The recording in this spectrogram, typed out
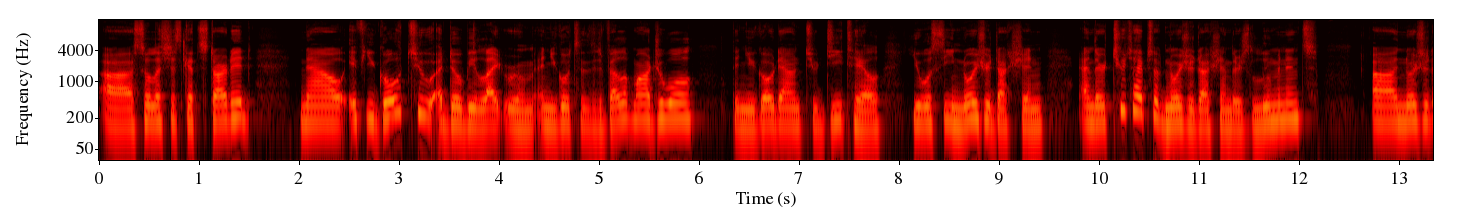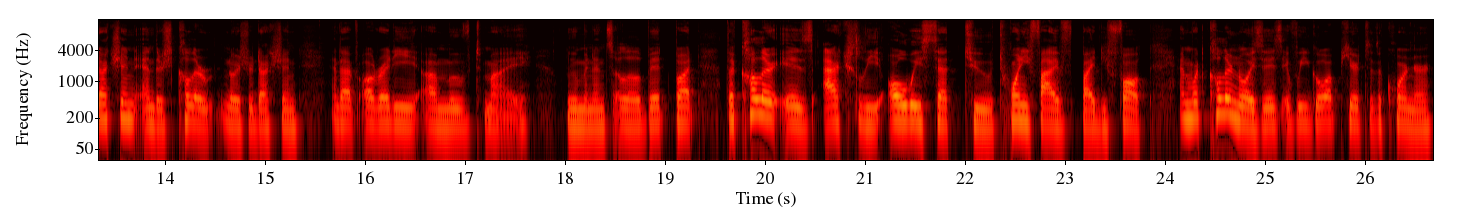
Uh, so let's just get started. Now, if you go to Adobe Lightroom and you go to the Develop module, then you go down to detail, you will see noise reduction. And there are two types of noise reduction. There's luminance uh, noise reduction and there's color noise reduction. And I've already uh, moved my luminance a little bit, but the color is actually always set to 25 by default. And what color noise is, if we go up here to the corner,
